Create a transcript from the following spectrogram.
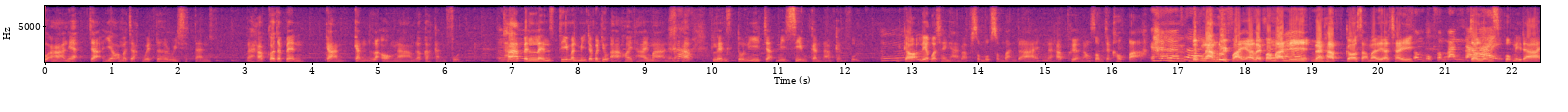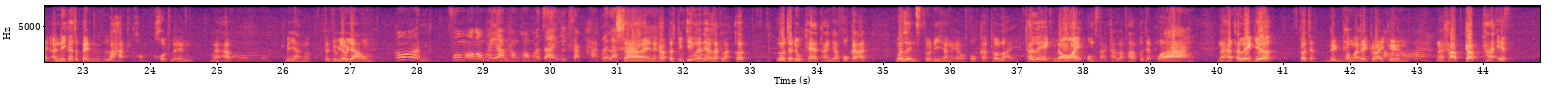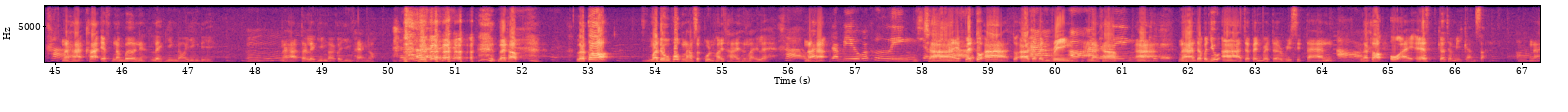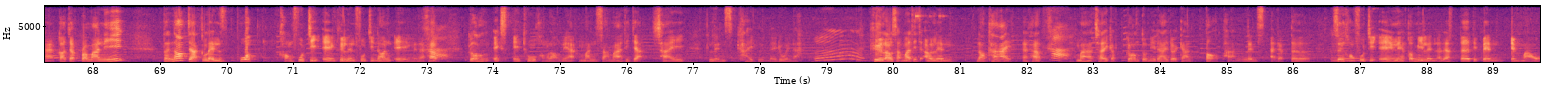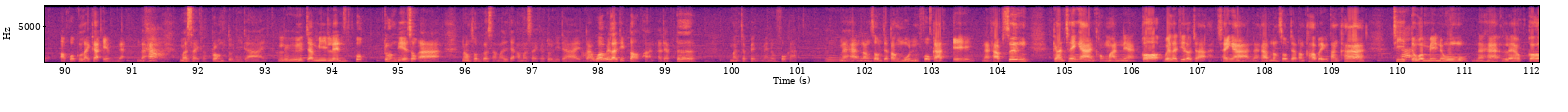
WR เนี่ยจะย่อมาจาก Weather Resistant นะครับก็จะเป็นการกันละอองน้ำแล้วก็กันฝุ่นอืม ถ้าเป็นเลนส์ที่มันมี WR ห้อยท้ายมาเนี่ยนะครับค่เลนส์ตัวนี้จะมีซีลกันน้ำกันฝุ่นอืมก็เรียกว่าใช้งานแบบสมบุกสมบันได้นะครับเผื่อน้องส้มจะเข้าป่าใช่บุกน้ำลุยไฟอะไรประมาณนี้นะครับ ก็สามารถที่จะใช้สมบุกสมบันได้เจ้าเลนส์พวกนี้ได้ อันนี้ก็จะเป็นรหัสของโค้ดเลนส์นะครับอ๋อไม่ยากเนาะแต่ดูยาวๆก็ฟูมเอาต้องพยายามทำความเข้าใจอีกสักพักเลยละค่ะ ใช่นะครับ แต่จริงๆแล้วเนี่ยหลักๆก็เราจะดูแค่ทางยาโฟกัส ว่าเลนส์ตัวนี้ทางยาโฟกัสเท่าไหร่ ถ้าเลขน้อยองศาการรับภาพก็จะกว้ากว้างงนะฮะถ้าเลขเยอะก็จะดึงเข้ามาได้ใกล้ขึ้นอ๋อ นะครับกับค่า f ค่ะนะฮะค่า f number เนี่ยเลขยิ่งน้อยยิ่งดีอืมนะฮะแต่เลขยิ่งน้อยก็ยิ่งแพงเนาะ นะครับ แล้วก็ มาดูพวกนามสกุลห้อยท้ายทั้งหลายแหละ ค่ะนะฮะว่า W ก็คือลิงใช่ไหมใช่คะเป็นตัว R ตัว R จะเป็นอ่า ring อ๋อ R นะครับเป็น ring อ่าโอเคนะฮะ WR จะเป็น weather resistant อ่าแล้วก็ OIS ก็จะมีการสั่นอ๋อนะฮะ ก็จะประมาณนี้ แต่นอกจากเลนส์พวกของฟูจิเอง คือเลนส์ฟูจินอนเองเนี่ยนะครับค่ะกล้อง XA2 ของเราเนี่ยมันสามารถที่จะใช้เลนส์ค่ายอื่นได้ด้วยนะ อืม คือเราสามารถที่จะเอาเลนส์ นอกค่ายนะครับ ค่ะ มาใช้กับกล้องตัวนี้ได้โดยการต่อผ่านเลนส์อะแดปเตอร์ซึ่งของฟูจิเองเนี่ยก็มีเลนส์อะแดปเตอร์ที่เป็น M mount เอาพวก Leica M เนี่ยนะฮะค่ะ มาใส่กับกล้องตัวนี้ได้ หรือจะมีเลนส์พวกกล้อง DSLR น้องส้มก็สามารถที่จะเอามาใส่กับตัวนี้ได้ แต่ว่าเวลาที่ต่อผ่านอะแดปเตอร์มันจะเป็น manual focus อืม นะฮะน้องส้มจะต้องหมุนโฟกัสเองนะครับซึ่งการใช้งานของมันเนี่ยก็เวลาที่เราจะใช้งานนะครับน้องส้มจะต้องเข้าไปตั้งค่า ที่ค่ะ ตัวเมนูนะฮะแล้วก็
